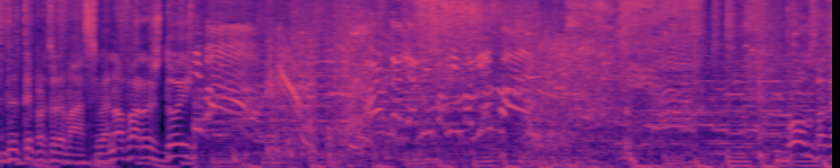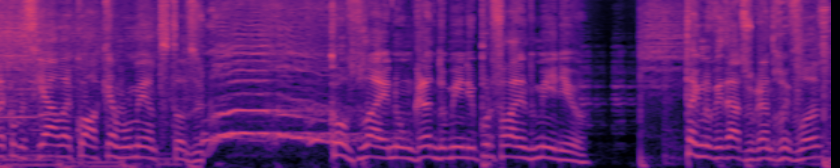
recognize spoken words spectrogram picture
de temperatura máxima. 9 horas 2. Bomba da comercial a qualquer momento, todos os. Coldplay num grande domínio, por falar em domínio. Tenho novidades do grande Rui Veloso.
